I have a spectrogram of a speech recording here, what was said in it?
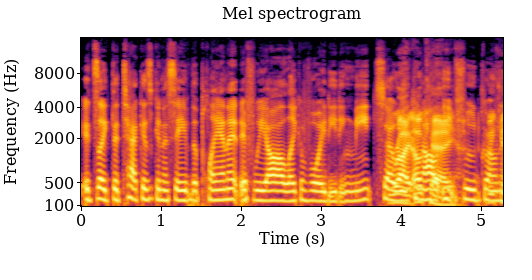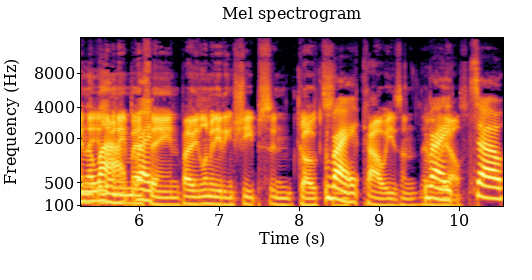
it's like the tech is going to save the planet if we all like avoid eating meat. So right, we can okay. all eat food grown in the lab. eliminate right? methane by eliminating sheeps and goats Right. and cowies and everybody right else. so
